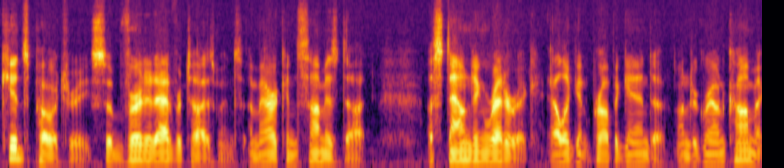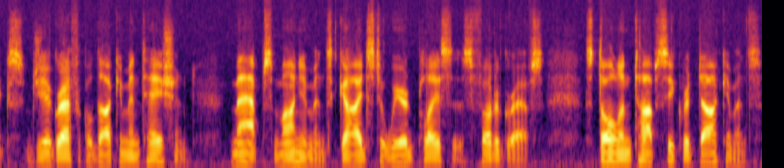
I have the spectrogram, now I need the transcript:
kids' poetry, subverted advertisements, American samizdat, astounding rhetoric, elegant propaganda, underground comics, geographical documentation, maps, monuments, guides to weird places, photographs, stolen top secret documents,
